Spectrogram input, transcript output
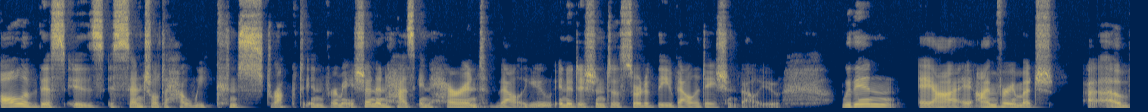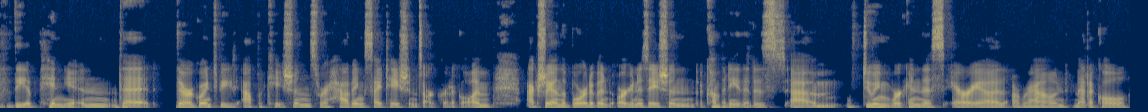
All of this is essential to how we construct information and has inherent value in addition to sort of the validation value. Within AI, I'm very much of the opinion that there are going to be applications where having citations are critical. I'm actually on the board of an organization, a company that is um, doing work in this area around medical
